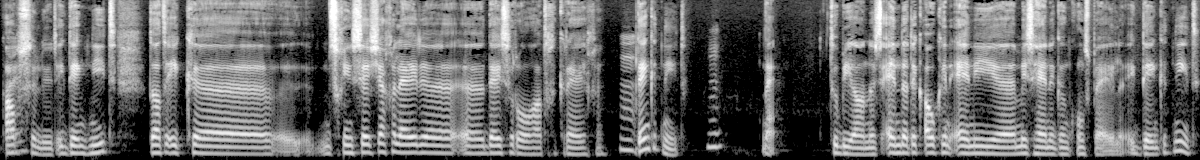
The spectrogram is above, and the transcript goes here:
absoluut. Ik denk niet dat ik eh, misschien zes jaar geleden eh, deze rol had gekregen. Hm. Denk het niet. Hm. Nee, to be honest. En dat ik ook in Annie eh, Miss Hennigan kon spelen. Ik denk het niet.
